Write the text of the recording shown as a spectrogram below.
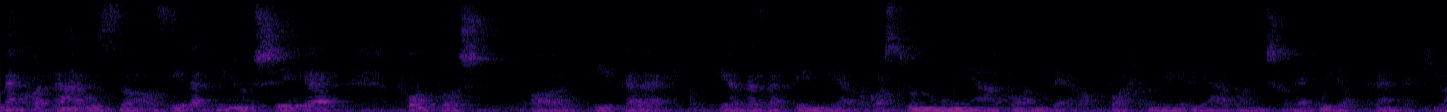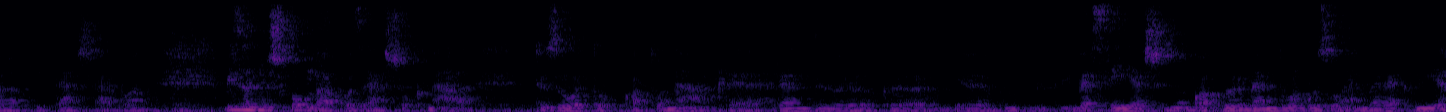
meghatározza az életminőséget, fontos az ételek élvezeténél, a gasztronómiában, de a parfümériában is a legújabb trendek kialakításában. Bizonyos foglalkozásoknál tűzoltók, katonák, rendőrök, veszélyes munkakörben dolgozó embereknél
